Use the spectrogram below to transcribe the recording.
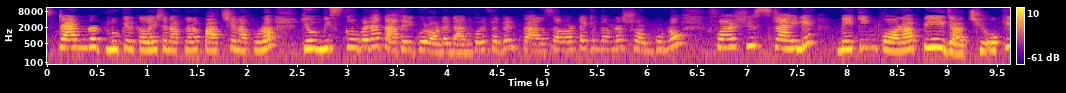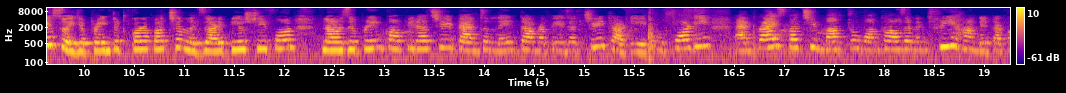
স্ট্যান্ডার্ড লুকের কালেকশন আপনারা পাচ্ছেন আপুরা। কেউ মিস করবে না, তাড়াতাড়ি করে অর্ডার ডান করে ফেলবেন। সালোয়ারটা কিন্তু আমরা সম্পূর্ণ ফার্সি স্টাইলে মেকিং করা পেয়ে যাচ্ছি ওকে সো এই যে প্রিন্টেড করা পাচ্ছেন লাক্সারি পিওর শিফন ব্লাউজের প্রিন্ট কমপ্লিট আছে প্যান্টের লেন্থটা আমরা পেয়ে যাচ্ছি thirty eight to forty and price পাচ্ছি মাত্র one thousand and three hundred টাকা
